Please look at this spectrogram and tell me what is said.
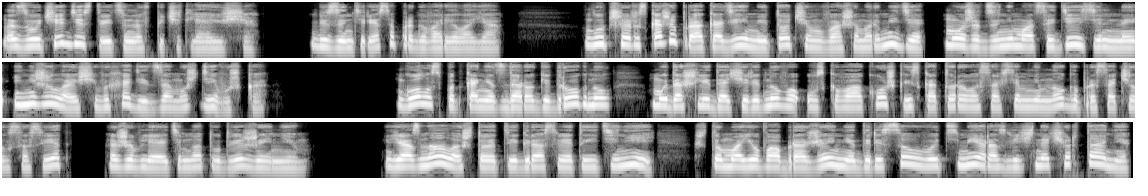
Звучит действительно впечатляюще. Без интереса проговорила я. Лучше расскажи про Академию то, чем в вашем Армиде может заниматься деятельная и не желающая выходить замуж девушка. Голос под конец дороги дрогнул, мы дошли до очередного узкого окошка, из которого совсем немного просочился свет, оживляя темноту движением. Я знала, что это игра света и теней, что мое воображение дорисовывает тьме различные очертания,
